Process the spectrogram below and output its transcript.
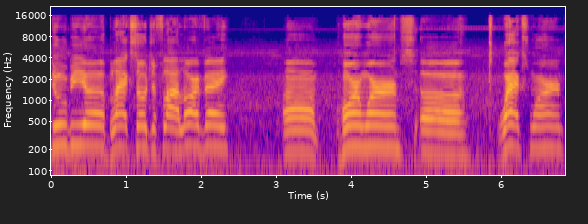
dubia, black soldier fly larvae, um, hornworms, uh, waxworms,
